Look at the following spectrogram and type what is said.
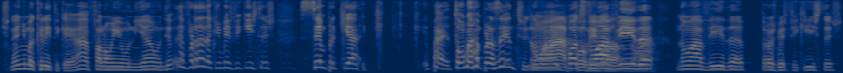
isto não é nenhuma crítica, é, ah, falam em união, é verdade é que os benfiquistas, sempre que há, que- que- pá, estão lá presentes, não, Não há há hipótese, não há vida, não não há vida para os benfiquistas.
